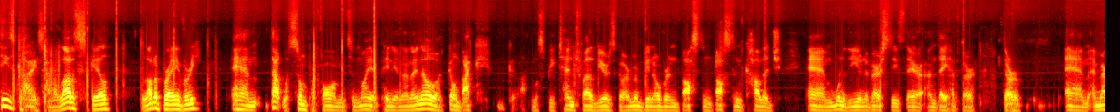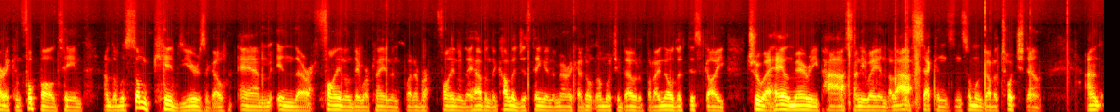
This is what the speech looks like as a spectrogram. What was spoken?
these guys have a lot of skill, a lot of bravery, um, that was some performance, in my opinion. And I know going back, God, must be 10, 12 years ago, I remember being over in Boston, Boston College, um, one of the universities there, and they have their their um, American football team. And there was some kid years ago um, in their final, they were playing in whatever final they have in the colleges thing in America. I don't know much about it, but I know that this guy threw a Hail Mary pass anyway in the last seconds and someone got a touchdown. And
